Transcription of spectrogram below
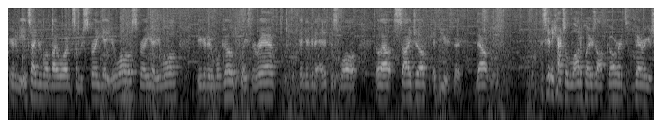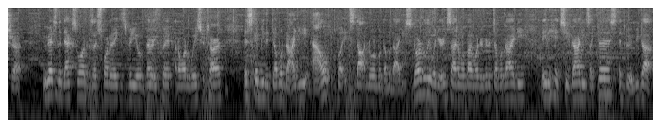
You're gonna be inside your one by one. Somebody spraying at your wall, spraying at your wall. You're gonna go place the ramp, then you're gonna edit this wall, go out, side jump, and do your thing. Now, it's going to catch a lot of players off guard. It's a very good strat. We get to the next one because I just want to make this video very quick. I don't want to waste your time. This is going to be the double 90 out, but it's not normal double 90. So normally when you're inside a one by one, you're going to double 90. Maybe hit two 90s like this, and boom, you got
